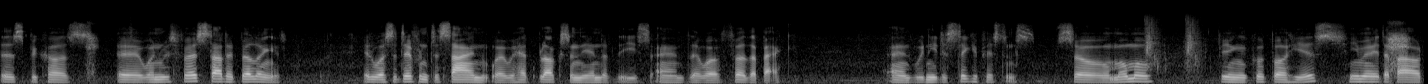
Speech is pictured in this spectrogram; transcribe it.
is because uh, when we first started building it, it was a different design where we had blocks in the end of these and they were further back. And we needed sticky pistons. So Momo, being a good boy he is, he made about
